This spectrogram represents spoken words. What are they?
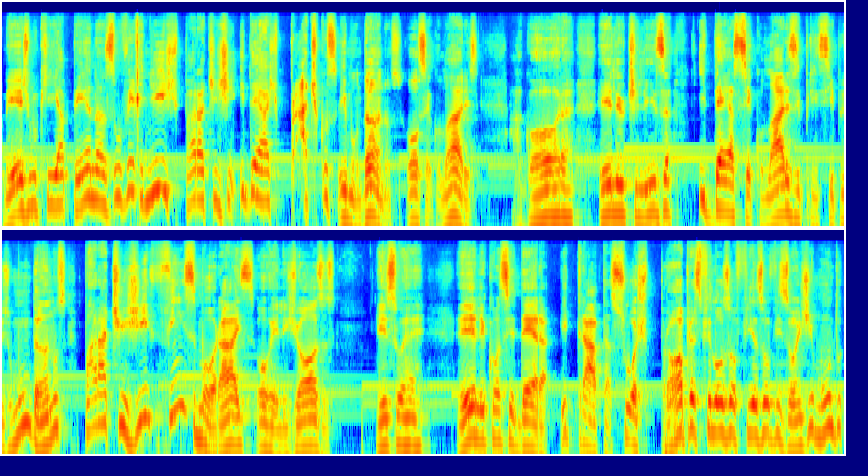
mesmo que apenas o verniz para atingir ideais práticos e mundanos ou seculares. Agora, ele utiliza ideias seculares e princípios mundanos para atingir fins morais ou religiosos. Isso é, ele considera e trata suas próprias filosofias ou visões de mundo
